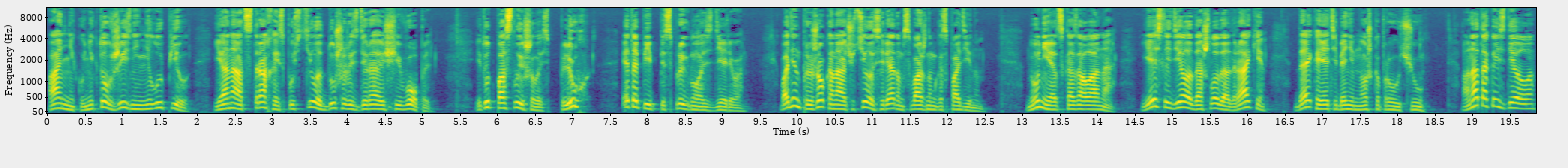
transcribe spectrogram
Аннику никто в жизни не лупил, и она от страха испустила душераздирающий вопль. И тут послышалось «плюх!» Это Пиппи спрыгнула с дерева. В один прыжок она очутилась рядом с важным господином. «Ну нет», — сказала она, — «если дело дошло до драки, дай-ка я тебя немножко проучу». Она так и сделала.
